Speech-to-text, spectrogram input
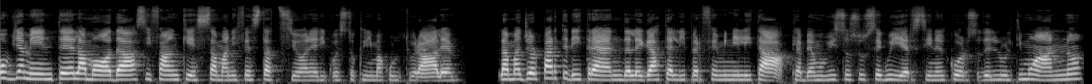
Ovviamente la moda si fa anch'essa manifestazione di questo clima culturale. La maggior parte dei trend legati all'iperfemminilità che abbiamo visto susseguirsi nel corso dell'ultimo anno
